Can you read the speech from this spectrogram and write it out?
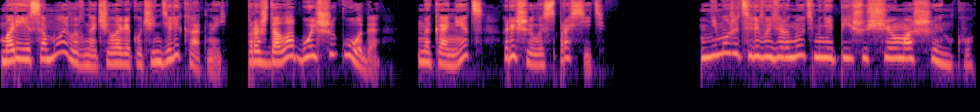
Мария Самойловна, человек очень деликатный, прождала больше года. Наконец, решилась спросить. «Не можете ли вы вернуть мне пишущую машинку?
